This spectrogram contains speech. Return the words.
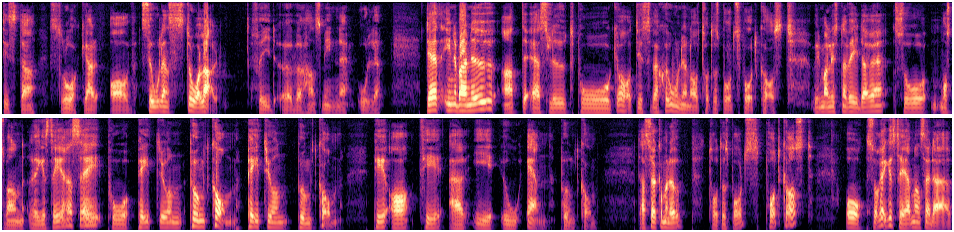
sista stråkar av Solens strålar. Frid över hans minne, Olle. Det innebär nu att det är slut på gratisversionen av Trottosports podcast. Vill man lyssna vidare så måste man registrera sig på patreon.com. Patreon.com. P-A-T-R-E-O-N.com. Där söker man upp Trottosports podcast och så registrerar man sig där.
